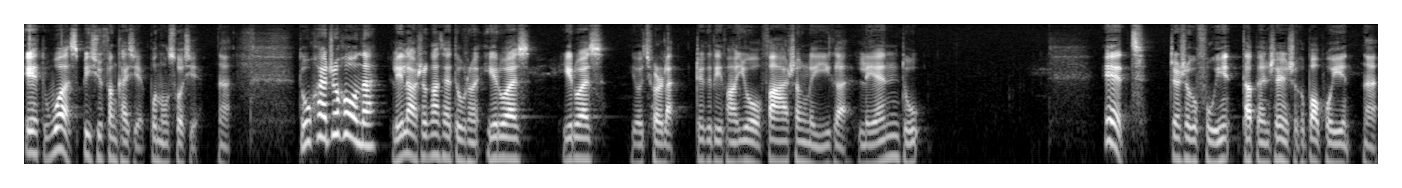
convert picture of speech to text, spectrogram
it was 必须分开写，不能缩写。那读快之后呢？李老师刚才读成 it was It was 有趣了，这个地方又发生了一个连读。it 这是个辅音，它本身也是个爆破音。那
